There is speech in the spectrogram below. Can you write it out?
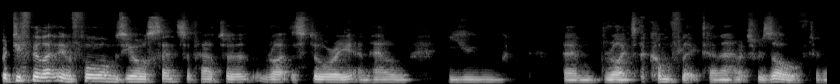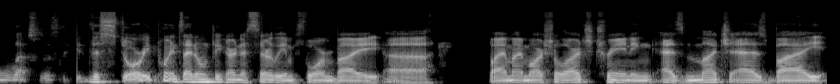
But do you feel that informs your sense of how to write the story and how you um, write a conflict and how it's resolved and all that sort of thing? the story points I don't think are necessarily informed by uh by my martial arts training as much as by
